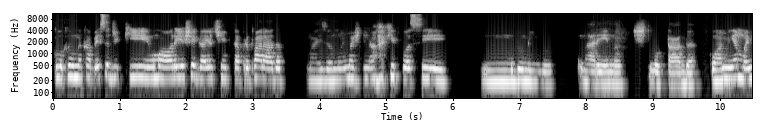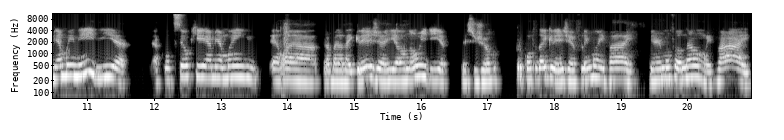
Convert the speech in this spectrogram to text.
colocando na cabeça de que uma hora ia chegar e eu tinha que estar tá preparada, mas eu não imaginava que fosse no domingo na arena lotada com a minha mãe. Minha mãe nem iria. Aconteceu que a minha mãe, ela trabalha na igreja e ela não iria nesse jogo por conta da igreja. Eu falei, mãe, vai. Minha irmã falou, não, mãe, vai.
